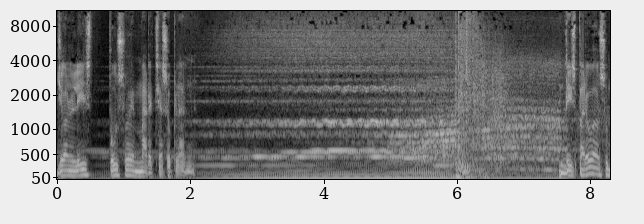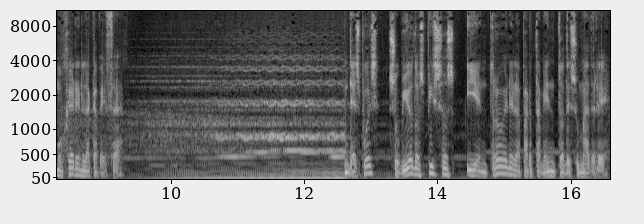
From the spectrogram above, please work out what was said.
John List puso en marcha su plan. Disparó a su mujer en la cabeza. Después subió dos pisos y entró en el apartamento de su madre.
